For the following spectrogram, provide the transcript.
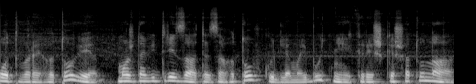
Отвори готові, можна відрізати заготовку для майбутньої кришки шатуна.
